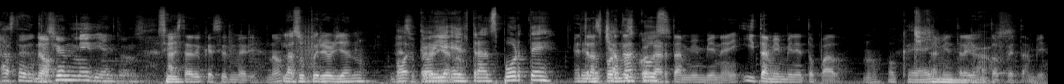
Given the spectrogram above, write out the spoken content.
Hasta educación media, entonces. Sí. Hasta educación media, ¿no? La superior ya no. La O- superior oye, ya no. el transporte. El de transporte escolar también viene ahí. Y también viene topado, ¿no? Ok. También trae un tope también.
